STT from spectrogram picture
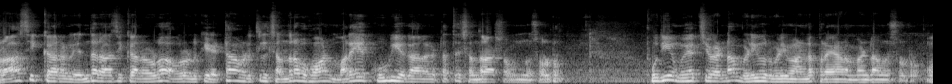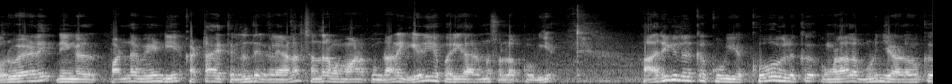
ராசிக்காரர்கள் எந்த ராசிக்காரர்களோ அவர்களுக்கு எட்டாம் இடத்தில் சந்திர பகவான் மறையக்கூடிய காலகட்டத்தை சந்திராஷ்டிரமம்னு சொல்கிறோம் புதிய முயற்சி வேண்டாம் வெளியூர் வெளிமாநில பிரயாணம் வேண்டாம்னு சொல்கிறோம் ஒருவேளை நீங்கள் பண்ண வேண்டிய கட்டாயத்தில் இருந்தீர்களேயானால் சந்திர பகவானுக்கு உண்டான எளிய பரிகாரம்னு சொல்லக்கூடிய அருகில் இருக்கக்கூடிய கோவிலுக்கு உங்களால் முடிஞ்ச அளவுக்கு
